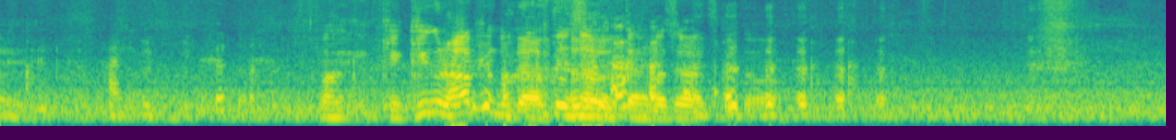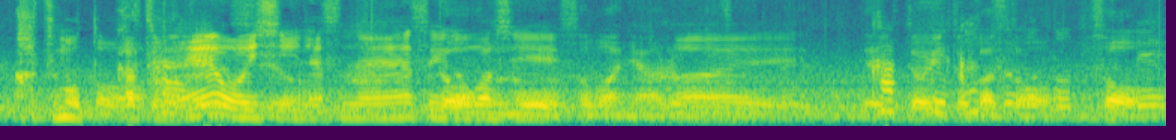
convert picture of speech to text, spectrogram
い、まあ、結局ラーメンばっか食ってんじゃんって話なんですけど。勝本勝本ね美味しいですね水道橋。のそばにあるはい。で勝って糸井とか勝本とってそう。ね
